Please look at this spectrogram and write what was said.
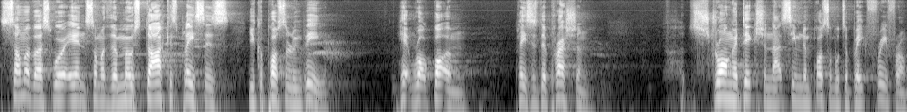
some of us were in some of the most darkest places you could possibly be. Hit rock bottom, places depression, strong addiction that seemed impossible to break free from.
